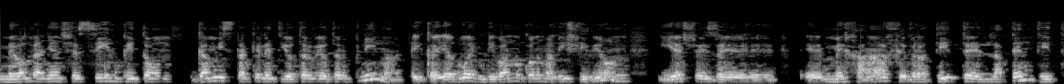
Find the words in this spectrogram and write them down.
מאוד מעניין שסין פתאום גם מסתכלת יותר ויותר פנימה, כי כידוע, אם דיברנו קודם על אי שוויון, יש איזו מחאה חברתית לטנטית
